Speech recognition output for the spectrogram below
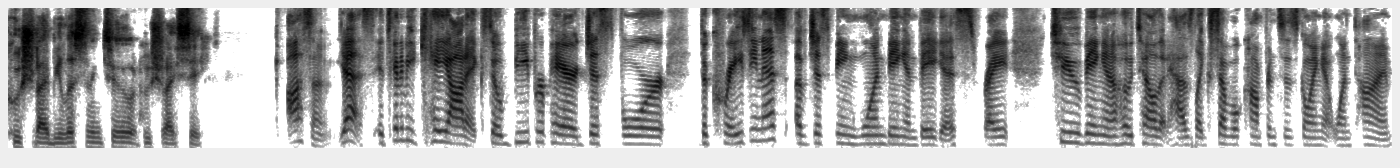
Who should I be listening to, and who should I see? Awesome. Yes, it's going to be chaotic. So be prepared just for the craziness of just being one being in Vegas, right? Two being in a hotel that has like several conferences going at one time.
